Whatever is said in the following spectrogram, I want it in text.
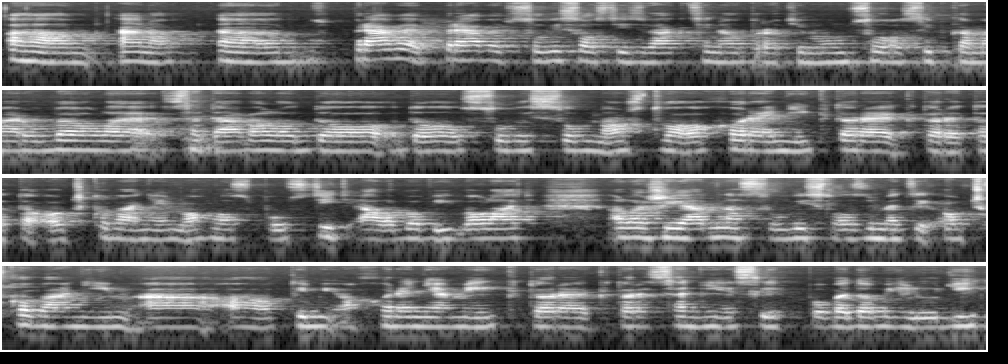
Um, áno, uh, práve, práve v súvislosti s vakcínou proti mumsu, osýpkam a rubeole sa dávalo do, do súvisu množstvo ochorení, ktoré, ktoré toto očkovanie mohlo spustiť alebo vyvolať, ale žiadna súvislosť medzi očkovaním a, a tými ochoreniami, ktoré, ktoré sa niesli v povedomí ľudí,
